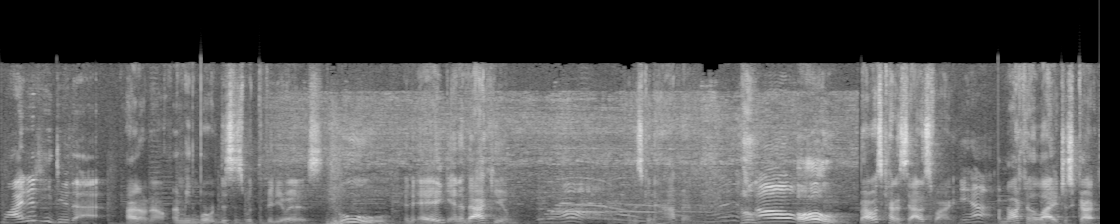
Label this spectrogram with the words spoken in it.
why did he do that? I don't know. I mean, we're, this is what the video is. Ooh, an egg and a vacuum. What is gonna happen? Oh. Oh, that was kind of satisfying. Yeah. I'm not gonna lie, it just got.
